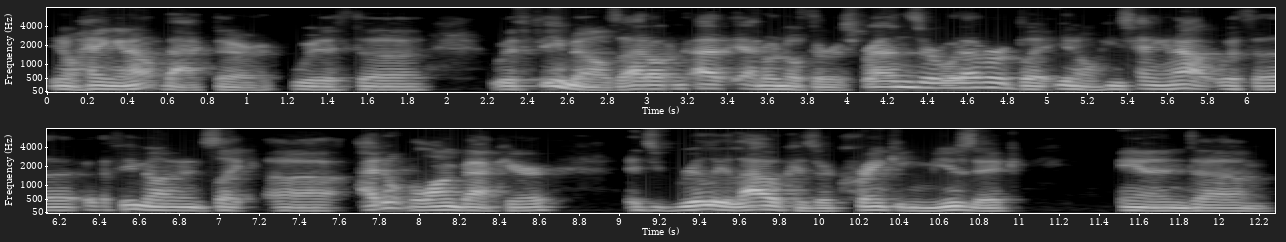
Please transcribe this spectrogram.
you know, hanging out back there with uh, with females. I don't, I, I don't know if they're his friends or whatever, but you know, he's hanging out with a with a female, and it's like, uh, I don't belong back here. It's really loud because they're cranking music, and um,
